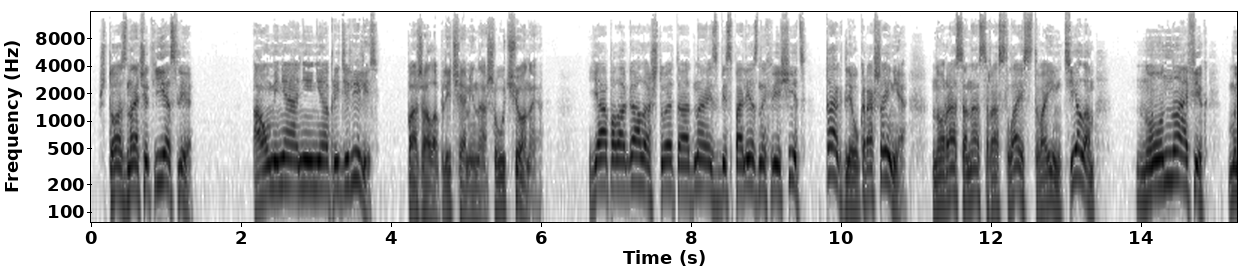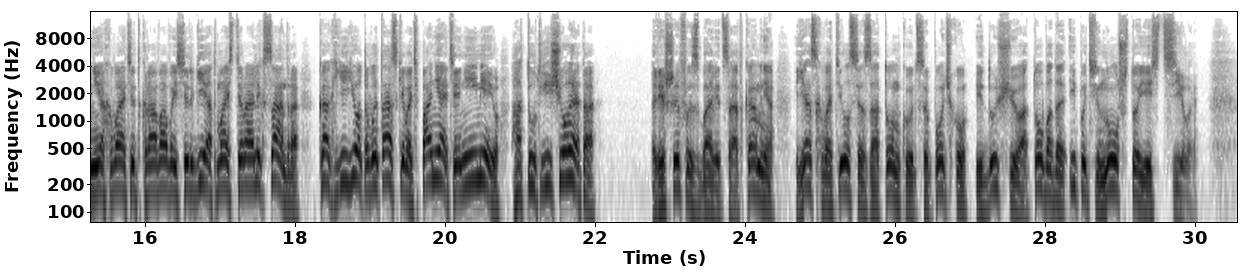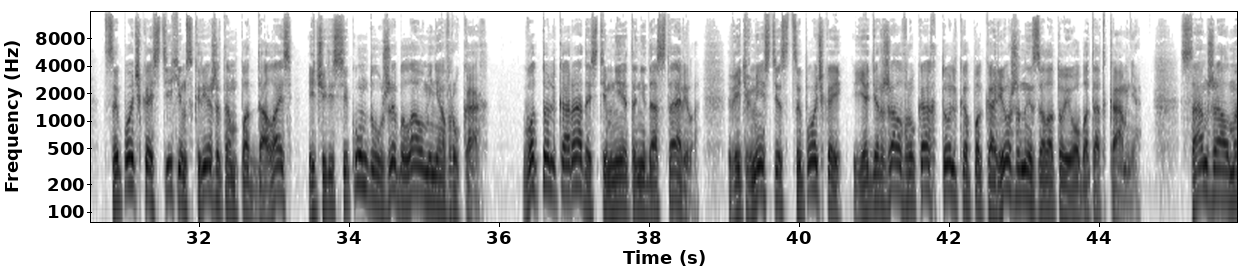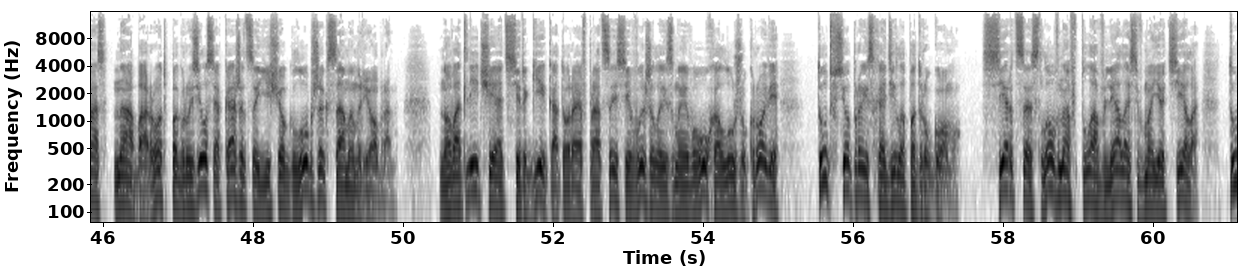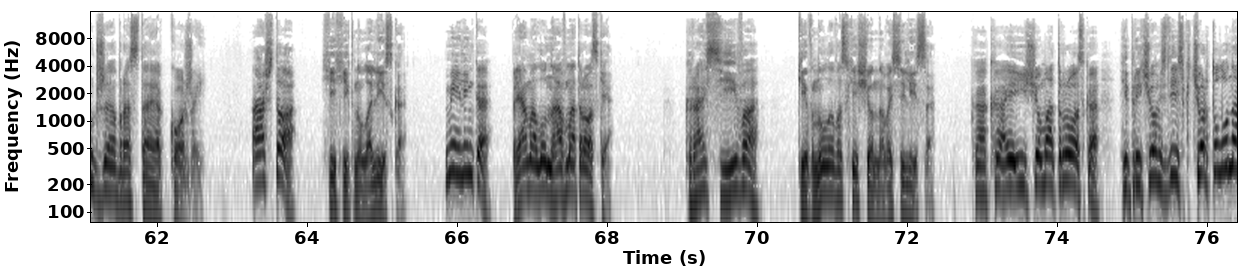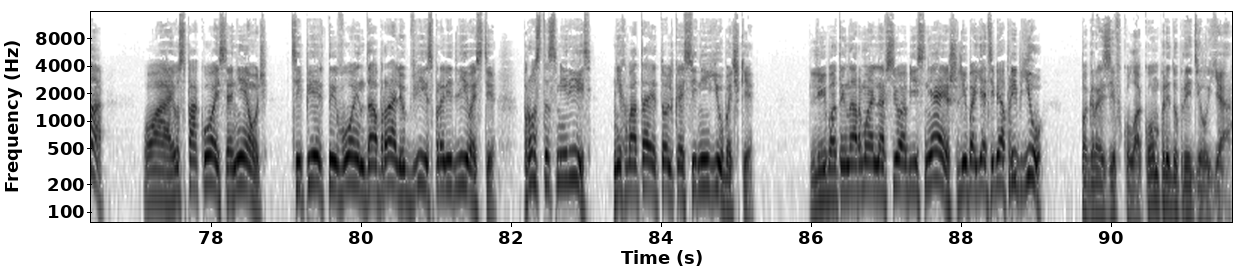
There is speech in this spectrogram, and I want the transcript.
Что значит «если»? А у меня они не определились, пожала плечами наша ученая. Я полагала, что это одна из бесполезных вещиц, так, для украшения, но раз она срослась с твоим телом... Ну нафиг! Мне хватит кровавой серьги от мастера Александра. Как ее-то вытаскивать, понятия не имею. А тут еще это. Решив избавиться от камня, я схватился за тонкую цепочку, идущую от обода, и потянул, что есть силы. Цепочка с тихим скрежетом поддалась, и через секунду уже была у меня в руках. Вот только радости мне это не доставило, ведь вместе с цепочкой я держал в руках только покореженный золотой обод от камня. Сам же алмаз, наоборот, погрузился, кажется, еще глубже к самым ребрам. Но в отличие от серьги, которая в процессе выжила из моего уха лужу крови, тут все происходило по-другому. Сердце словно вплавлялось в мое тело, тут же обрастая кожей. «А что?» — хихикнула Лиска. Миленько, прямо луна в матроске. Красиво, кивнула восхищенно Василиса. Какая еще матроска? И при чем здесь к черту луна? Ой, успокойся, неуч. Теперь ты воин добра, любви и справедливости. Просто смирись, не хватает только синей юбочки. Либо ты нормально все объясняешь, либо я тебя прибью, погрозив кулаком, предупредил я.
